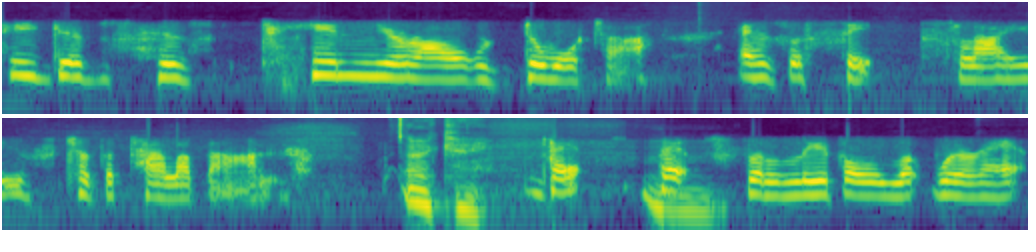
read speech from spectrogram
he gives his 10 year old daughter as a sex slave to the Taliban. Okay. That's, hmm. that's the level that we're at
